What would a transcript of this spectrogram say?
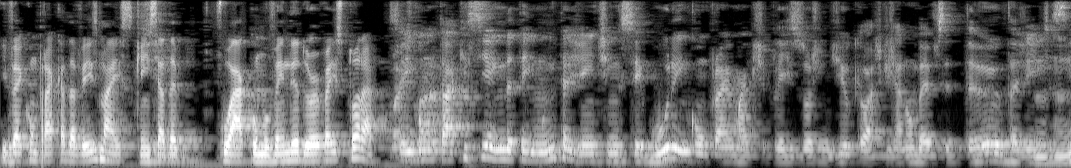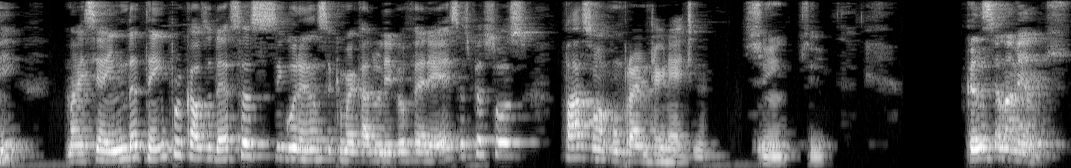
e vai comprar cada vez mais. Quem se adequar como vendedor vai estourar. Vai Sem estourar. contar que se ainda tem muita gente insegura em comprar em marketplaces hoje em dia, o que eu acho que já não deve ser tanta gente Uhum. assim, mas se ainda tem por causa dessa segurança que o Mercado Livre oferece, as pessoas passam a comprar na internet, né? Sim, sim. Cancelamentos.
